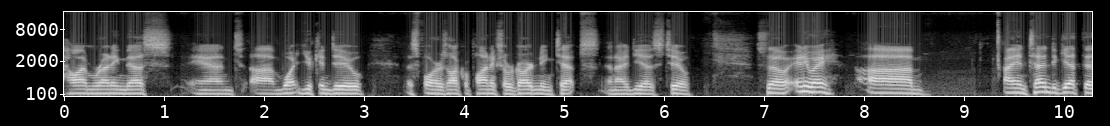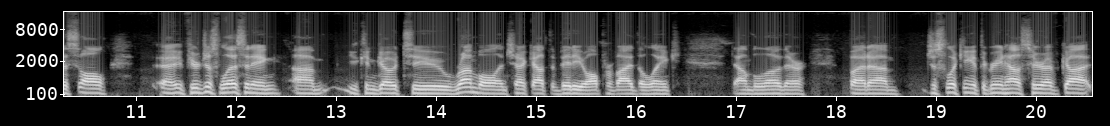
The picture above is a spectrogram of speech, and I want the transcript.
how I'm running this and um, what you can do as far as aquaponics or gardening tips and ideas too. So anyway, um, I intend to get this all. Uh, if you're just listening, um, you can go to Rumble and check out the video. I'll provide the link down below there. But um, just looking at the greenhouse here, I've got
